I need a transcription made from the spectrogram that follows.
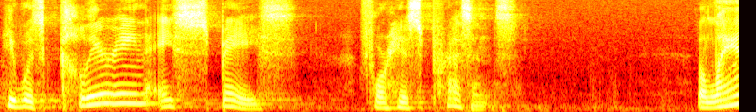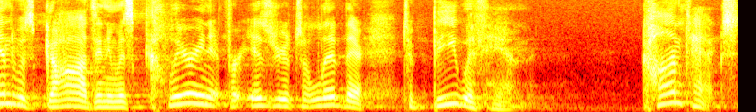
He was clearing a space for his presence. The land was God's, and he was clearing it for Israel to live there, to be with him. Context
